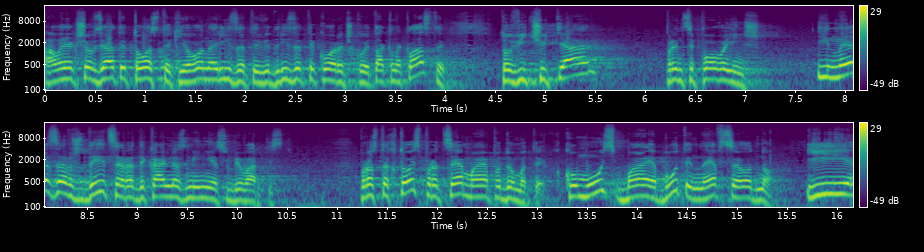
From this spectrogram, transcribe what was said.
Але якщо взяти тостик, його нарізати, відрізати корочку і так накласти, то відчуття принципово інше. І не завжди це радикально змінює собівартість. Просто хтось про це має подумати. Комусь має бути не все одно. І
